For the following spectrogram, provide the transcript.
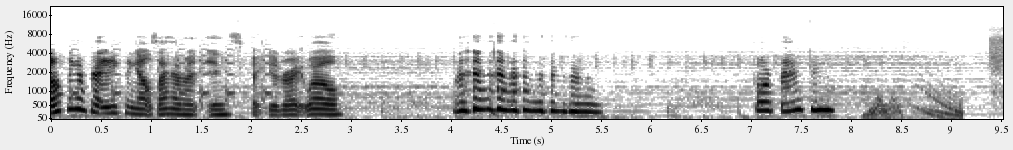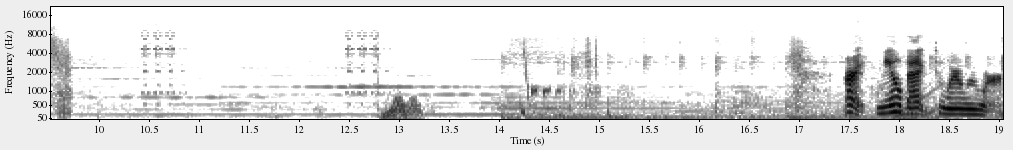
I don't think I've got anything else I haven't inspected, right? Well. Poor baby. Alright, kneel back to where we were.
